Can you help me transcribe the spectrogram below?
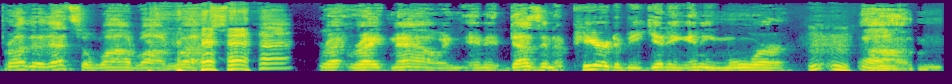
brother, that's a wild, wild west right right now, and, and it doesn't appear to be getting any more um,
